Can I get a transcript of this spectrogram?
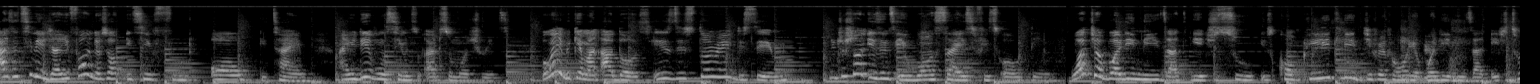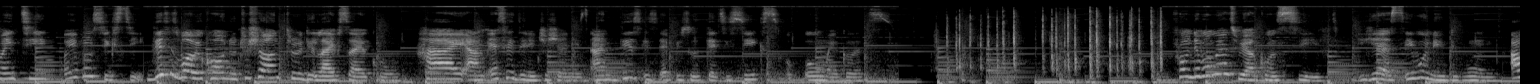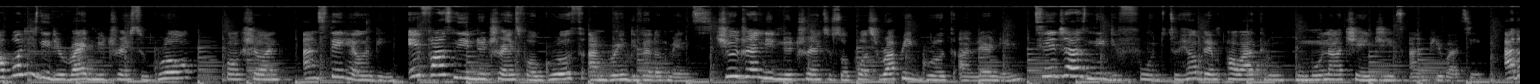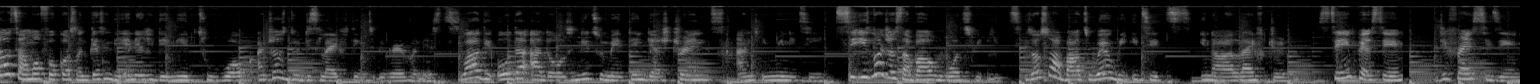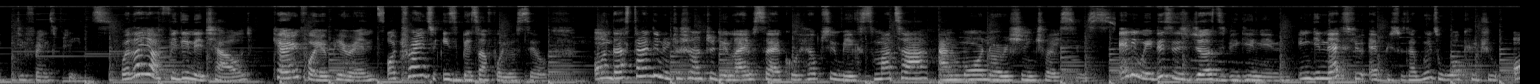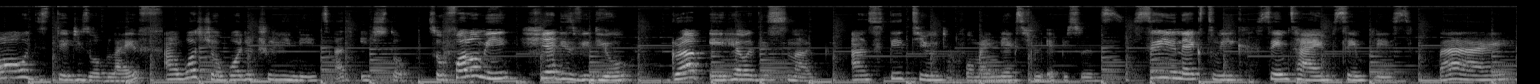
As a teenager, you found yourself eating food all the time and you didn't even seem to add so much weight. But when you became an adult, is the story the same? Nutrition isn't a one size fits all thing. What your body needs at age 2 is completely different from what your body needs at age 20 or even 60. This is what we call nutrition through the life cycle. Hi, I'm Essie the Nutritionist, and this is episode 36 of Oh My Gods. From the moment we are conceived, yes, even in the womb, our bodies need the right nutrients to grow, function, and stay healthy. Infants need nutrients for growth and brain development. Children need nutrients to support rapid growth and learning. Teenagers need the food to help them power through hormonal changes and puberty. Adults are more focused on getting the energy they need to work and just do this life thing, to be very honest. While the older adults need to maintain their strength and immunity. See, it's not just about what we eat, it's also about when we eat it in our life journey. Same person, different season, different plates. Whether you are feeding a child, caring for your parents, or trying to eat better for yourself, understanding nutrition through the life cycle helps you make smarter and more nourishing choices. Anyway, this is just the beginning. In the next few episodes, I'm going to walk you through all the stages of life and what your body truly needs at each stop. So follow me, share this video, grab a healthy snack, and stay tuned for my next few episodes. See you next week, same time, same place. Bye.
